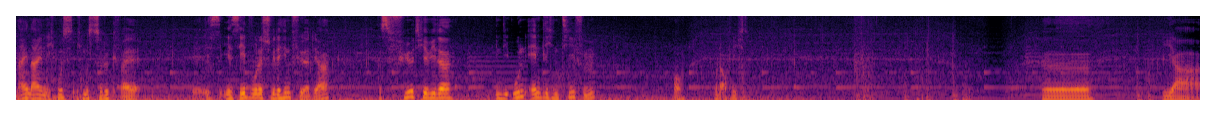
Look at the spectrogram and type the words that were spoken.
nein, nein, ich muss, ich muss zurück, weil ich, ihr seht, wo das wieder hinführt, ja? Das führt hier wieder in die unendlichen Tiefen. Oh, oder auch nicht. Äh, ja.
